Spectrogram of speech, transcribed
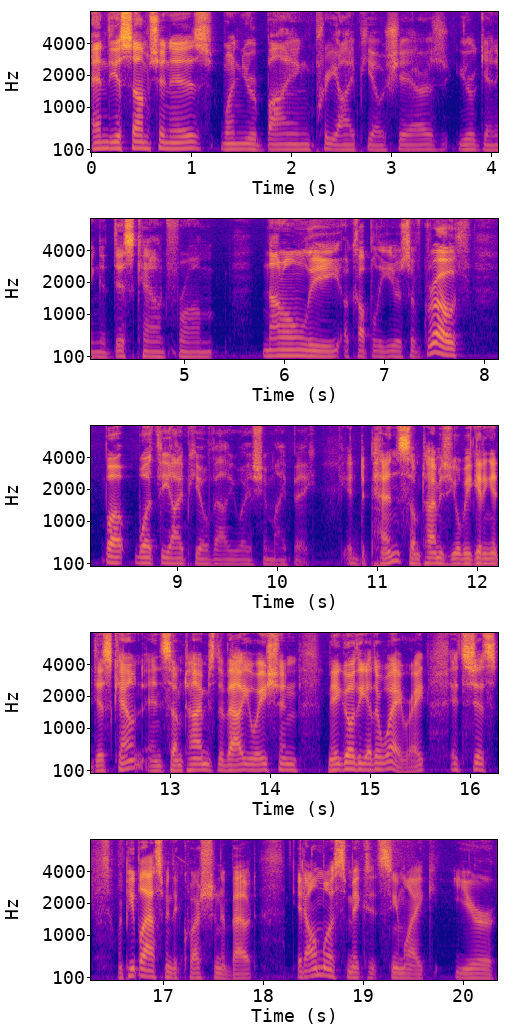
And the assumption is when you're buying pre IPO shares, you're getting a discount from not only a couple of years of growth, but what the IPO valuation might be. It depends. Sometimes you'll be getting a discount, and sometimes the valuation may go the other way, right? It's just when people ask me the question about it, almost makes it seem like you're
